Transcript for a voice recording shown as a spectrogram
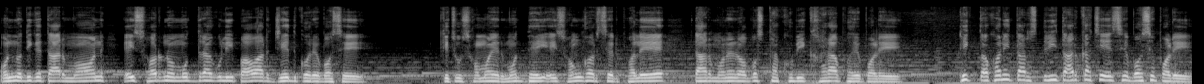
অন্যদিকে তার মন এই স্বর্ণ মুদ্রাগুলি পাওয়ার জেদ করে বসে। কিছু সময়ের মধ্যেই এই সংঘর্ষের ফলে তার মনের অবস্থা খুবই খারাপ হয়ে পড়ে। ঠিক তখনই তার স্ত্রী তার কাছে এসে বসে পড়ে।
